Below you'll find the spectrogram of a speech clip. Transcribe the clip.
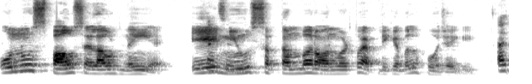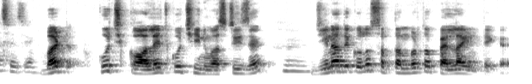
ਉਹਨੂੰ ਸਪਾਊਸ ਅਲਾਉਡ ਨਹੀਂ ਹੈ। ਇਹ ਨਿਊ ਸਤੰਬਰ ਔਨਵਰਡ ਤੋਂ ਐਪਲੀਕੇਬਲ ਹੋ ਜਾਏਗੀ ਅੱਛਾ ਜੀ ਬਟ ਕੁਝ ਕਾਲਜ ਕੁਝ ਯੂਨੀਵਰਸਿਟੀਜ਼ ਹੈ ਜਿਨ੍ਹਾਂ ਦੇ ਕੋਲੋਂ ਸਤੰਬਰ ਤੋਂ ਪਹਿਲਾਂ ਇਨਟੇਕ ਹੈ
